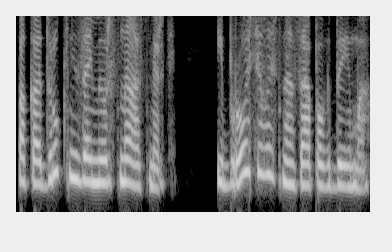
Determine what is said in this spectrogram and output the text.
пока друг не замерз насмерть, и бросилась на запах дыма.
